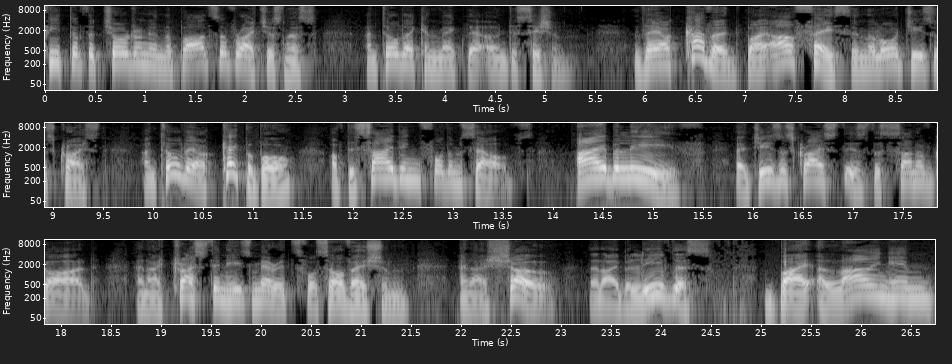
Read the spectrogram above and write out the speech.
feet of the children in the paths of righteousness until they can make their own decision. They are covered by our faith in the Lord Jesus Christ until they are capable of deciding for themselves. I believe that Jesus Christ is the Son of God, and I trust in his merits for salvation, and I show that I believe this by allowing him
